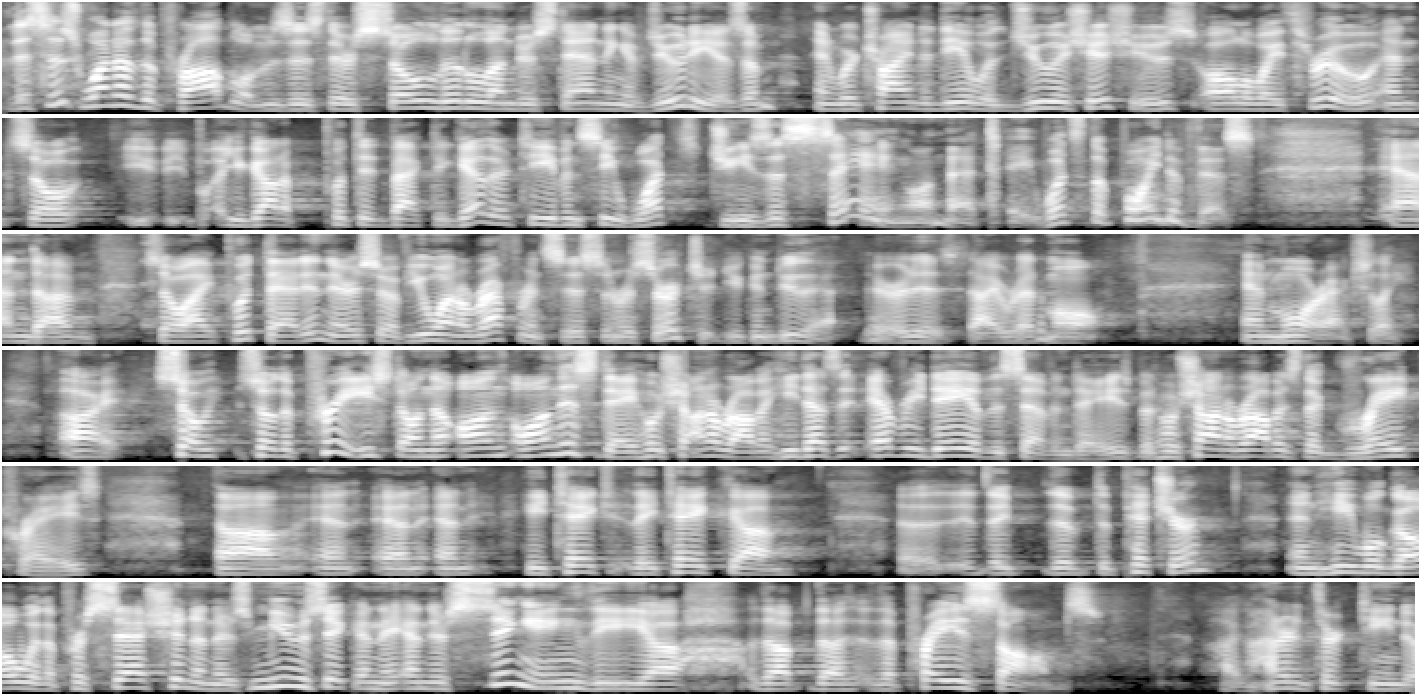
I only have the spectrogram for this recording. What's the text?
this is one of the problems is there's so little understanding of Judaism and we're trying to deal with Jewish issues all the way through and so you, you got to put it back together to even see what's Jesus saying on that day. What's the point of this? And um, so I put that in there. So if you want to reference this and research it, you can do that. There it is. I read them all and more, actually. All right. So, so the priest on, the, on, on this day, Hoshana Rabbah, he does it every day of the seven days, but Hoshana Rabbah is the great praise. Uh, and, and, and he takes, they take uh, uh, the, the, the pitcher, and he will go with a procession, and there's music, and, they, and they're singing the, uh, the, the, the praise psalms like 113 to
